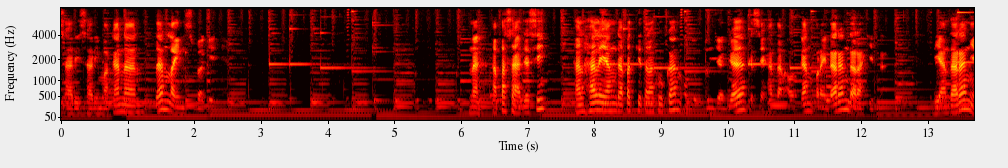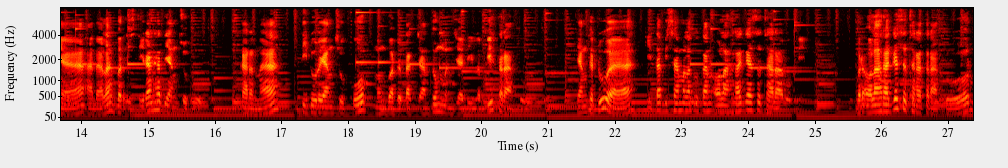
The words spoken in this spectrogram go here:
sari-sari makanan, dan lain sebagainya. Nah, apa saja sih hal-hal yang dapat kita lakukan untuk menjaga kesehatan organ peredaran darah kita? Di antaranya adalah beristirahat yang cukup, karena tidur yang cukup membuat detak jantung menjadi lebih teratur. Yang kedua, kita bisa melakukan olahraga secara rutin. Berolahraga secara teratur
